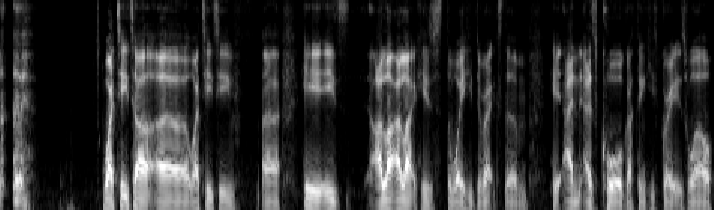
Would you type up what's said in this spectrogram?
Waititi, uh, Waititi, uh, he, he's, I like, I like his the way he directs them. He, and as Korg, I think he's great as well.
